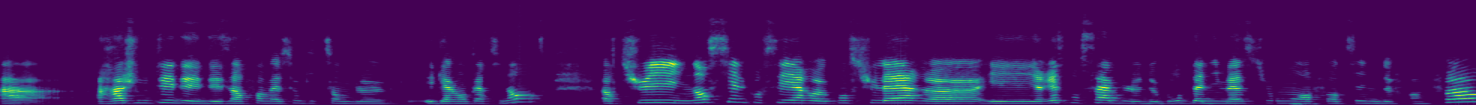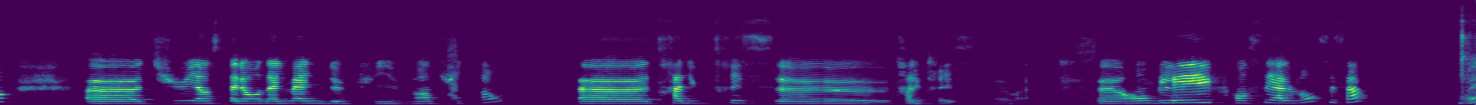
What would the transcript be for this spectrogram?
à, rajouter des, informations qui te semblent également pertinentes. Alors tu es une ancienne conseillère euh, consulaire et responsable de groupe d'animation enfantine de Francfort. tu es installée en Allemagne depuis 28 ans, traductrice, traductrice anglais, français, allemand, c'est ça? Oui.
